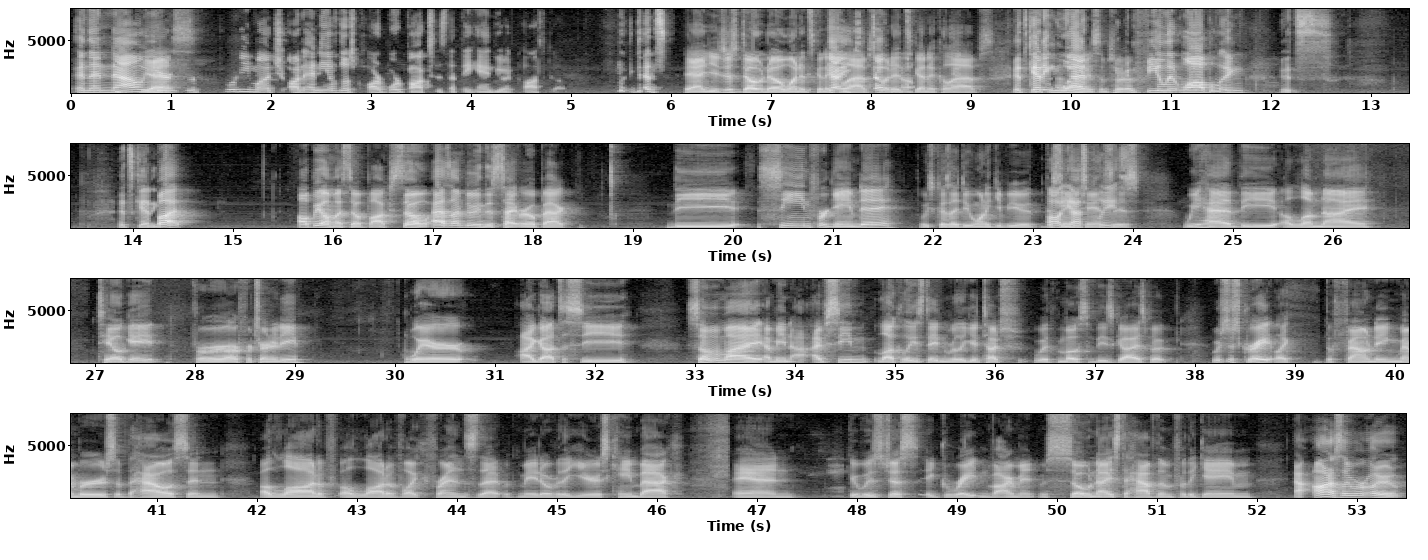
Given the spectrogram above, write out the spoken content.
and then now Yes. you're, you're pretty much on any of those cardboard boxes that they hand you at Costco. Like that's Yeah, and you just don't know when it's gonna Yeah, collapse, but it's gonna collapse. it's getting I'm wet. some sort you can of- feel it wobbling. It's it's getting. But I'll be on my soapbox. So as I'm doing this tightrope act, the scene for game day, which because I do want to give you the Oh, same yes, chances. please. We had the alumni tailgate for our fraternity, where I got to see some of my. I mean, I've seen. Luckily, stayed in really good touch with most of these guys, but it was just great. Like the founding members of the house and a lot of a lot of like friends that we've made over the years came back, and it was just a great environment. It was so nice to have them for the game. Honestly, we're really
